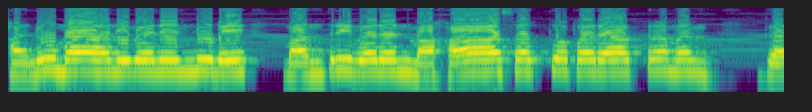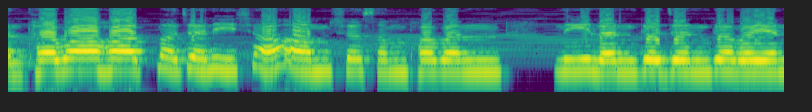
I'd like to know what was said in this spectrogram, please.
ഹനുമാനിവനെന്നുടെ മന്ത്രിവരൻ മഹാസത്വപരാക്രമൻ. ഗന്ധവാഹാത്മജനീശാംശ സംഭവൻ നീലൻ ഗജൻ ഗവയൻ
